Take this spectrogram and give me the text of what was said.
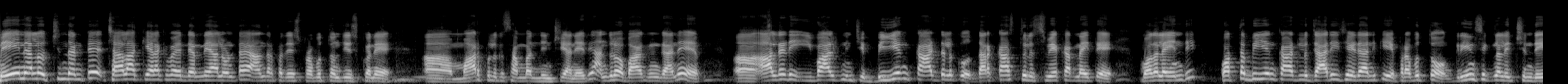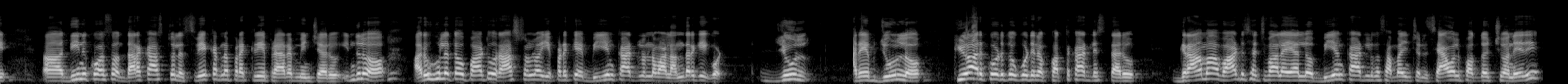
మే నెల వచ్చిందంటే చాలా కీలకమైన నిర్ణయాలు ఉంటాయి. ఆంధ్రప్రదేశ్ ప్రభుత్వం తీసుకునే మార్పులకు సంబంధించి అనేది. అందులో భాగంగానే ఆల్రెడీ ఇవాళ నుంచి బియ్యం కార్డులకు దరఖాస్తుల స్వీకరణ అయితే మొదలైంది. కొత్త బియ్యం కార్డులు జారీ చేయడానికి ప్రభుత్వం గ్రీన్ సిగ్నల్ ఇచ్చింది. దీనికోసం దరఖాస్తుల స్వీకరణ ప్రక్రియ ప్రారంభించారు. ఇందులో అర్హులతో పాటు రాష్ట్రంలో ఇప్పటికే బియ్యం కార్డులు ఉన్న వాళ్ళందరికీ కూడా జూన్ రేపు జూన్లో క్యూఆర్ కోడ్తో కూడిన కొత్త కార్డులు ఇస్తారు. గ్రామ వార్డు సచివాలయాల్లో బియ్యం కార్డులకు సంబంధించిన సేవలు పొందొచ్చు అనేది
